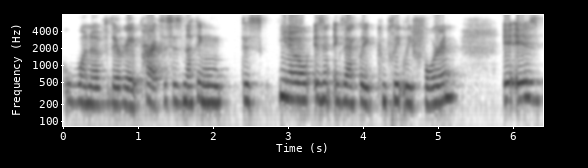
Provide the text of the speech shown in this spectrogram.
one of their great parts. This is nothing. This you know isn't exactly completely foreign. It is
